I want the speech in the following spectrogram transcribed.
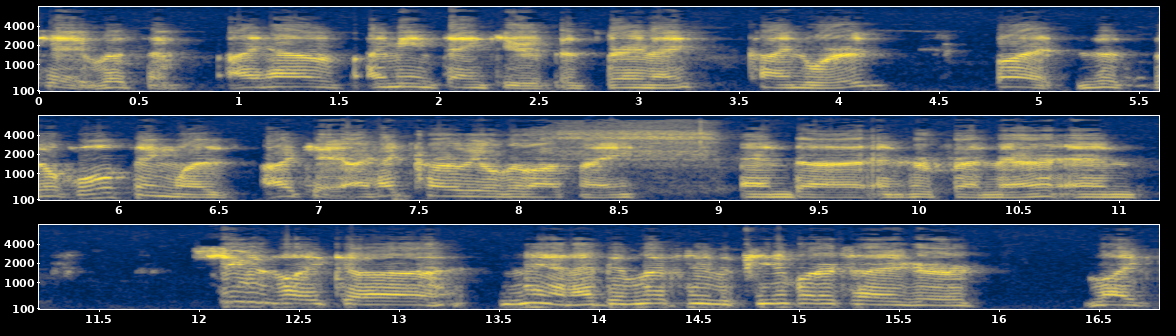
Okay, listen. I have. I mean, thank you. That's very nice, kind words. But the the whole thing was okay. I had Carly over last night, and uh, and her friend there, and she was like, uh, "Man, I've been listening to Peanut Butter Tiger like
